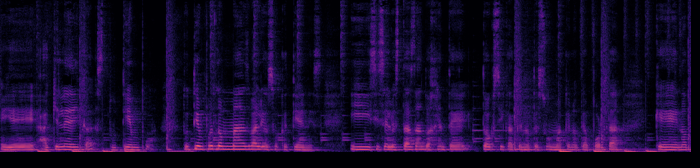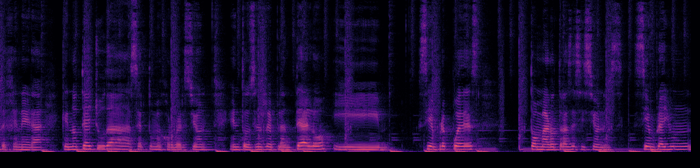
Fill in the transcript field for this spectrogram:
eh, a quién le dedicas tu tiempo. Tu tiempo es lo más valioso que tienes. Y si se lo estás dando a gente tóxica que no te suma, que no te aporta, que no te genera, que no te ayuda a ser tu mejor versión, entonces replantéalo y siempre puedes tomar otras decisiones. Siempre hay un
